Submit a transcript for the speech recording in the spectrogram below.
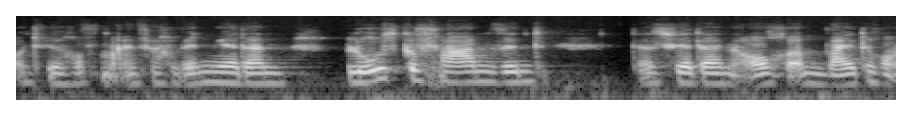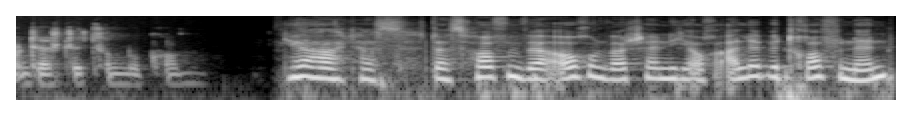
Und wir hoffen einfach, wenn wir dann losgefahren sind, dass wir dann auch ähm, weitere Unterstützung bekommen. Ja, das, das hoffen wir auch und wahrscheinlich auch alle Betroffenen.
